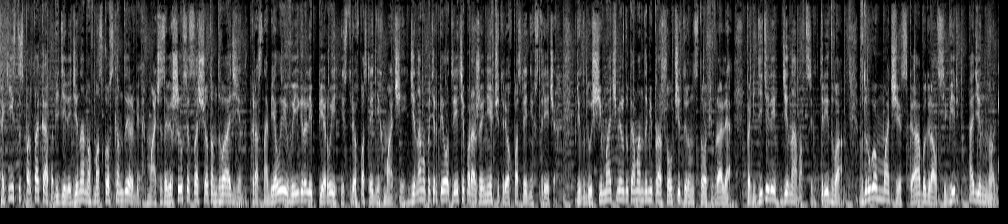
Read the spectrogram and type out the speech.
Хоккеисты «Спартака» победили «Динамо» в московском дерби. Матч завершился со счетом 2-1. Красно-белые выиграли первый из трех последних матчей. «Динамо» потерпело третье поражение в четырех последних встречах. Предыдущий матч между командами прошел 14 февраля. Победители – «Динамовцы» 3-2. В другом матче СКА обыграл «Сибирь» 1-0.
